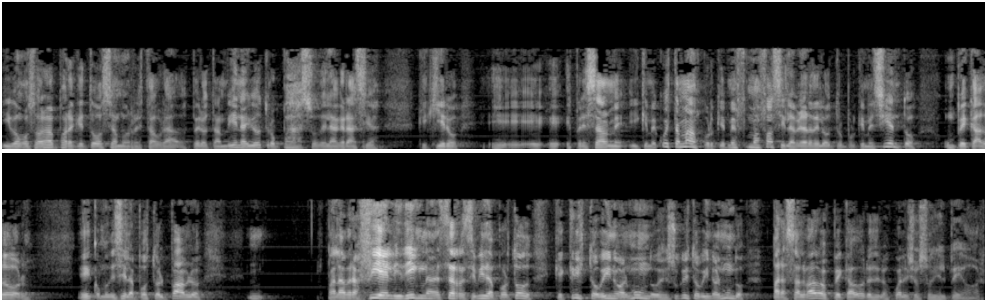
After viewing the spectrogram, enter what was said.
Y vamos a orar para que todos seamos restaurados. Pero también hay otro paso de la gracia que quiero eh, eh, expresarme y que me cuesta más porque es más fácil hablar del otro, porque me siento un pecador. Como dice el apóstol Pablo, mm, palabra fiel y digna de ser recibida por todos, que Cristo vino al mundo, que Jesucristo vino al mundo para salvar a los pecadores de los cuales yo soy el peor.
